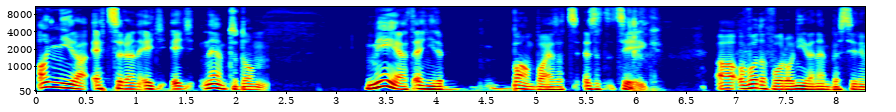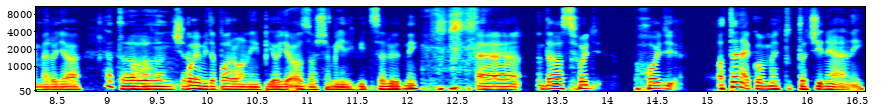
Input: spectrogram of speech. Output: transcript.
Annyira egyszerűen egy, egy nem tudom, miért ennyire bamba ez a, ez a cég? A, a Vodafone-ról nyilván nem beszélünk, mert ugye a, Hát a, az nincs. olyan, mint a Paralimpia, hogy azzal sem érik viccelődni. De az, hogy, hogy a Telekom meg tudta csinálni.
